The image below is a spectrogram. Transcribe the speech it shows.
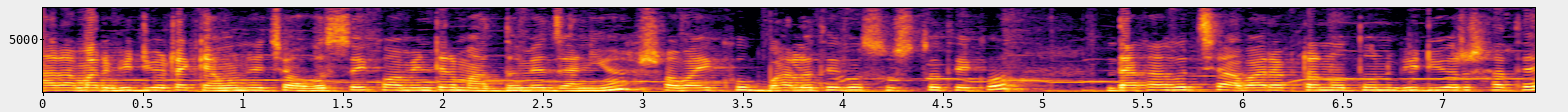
আর আমার ভিডিওটা কেমন হয়েছে অবশ্যই কমেন্টের মাধ্যমে জানিও। সবাই খুব ভালো থেকো, সুস্থ থেকো। দেখা হচ্ছে আবার একটা নতুন ভিডিওর সাথে।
